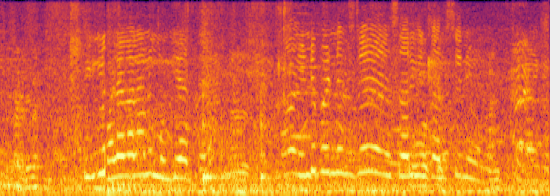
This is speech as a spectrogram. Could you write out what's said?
ತಿಂಗಳು ಮಳೆಗಾಲನೂ ಮುಗಿಯತ್ತೆ. ಇಂಡಿಪೆಂಡೆನ್ಸ್ ಡೇ ಸರ್ಗೆ ಕರೆಸಿ ನೀವು ಚೆನ್ನಾಗಿ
